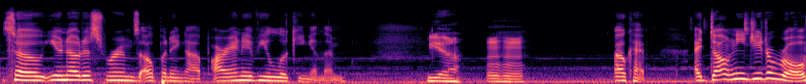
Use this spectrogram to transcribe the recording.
So you notice rooms opening up. Are any of you looking in them? Yeah. Mm-hmm. Okay. I don't need you to roll.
